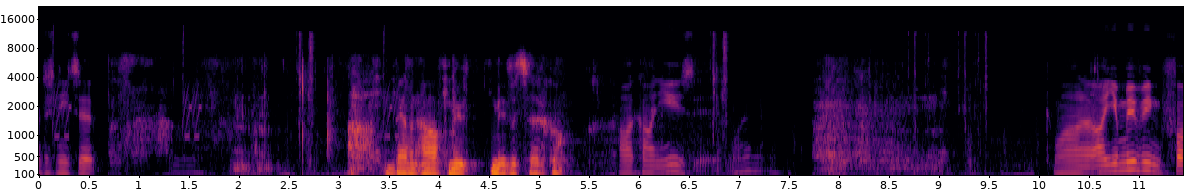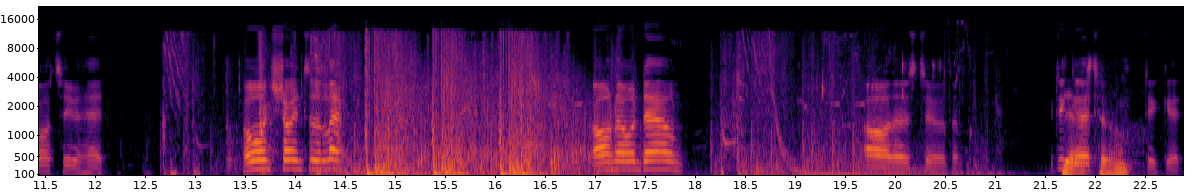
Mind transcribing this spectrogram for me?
I just need to. Ah, they haven't half moved, moved the circle. Oh, I can't use it. What? Come on. Are you moving far too ahead? Oh, one shot into the left. Oh, no one down. Oh, there's two of them. We did yeah, good. two of them. Did good.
